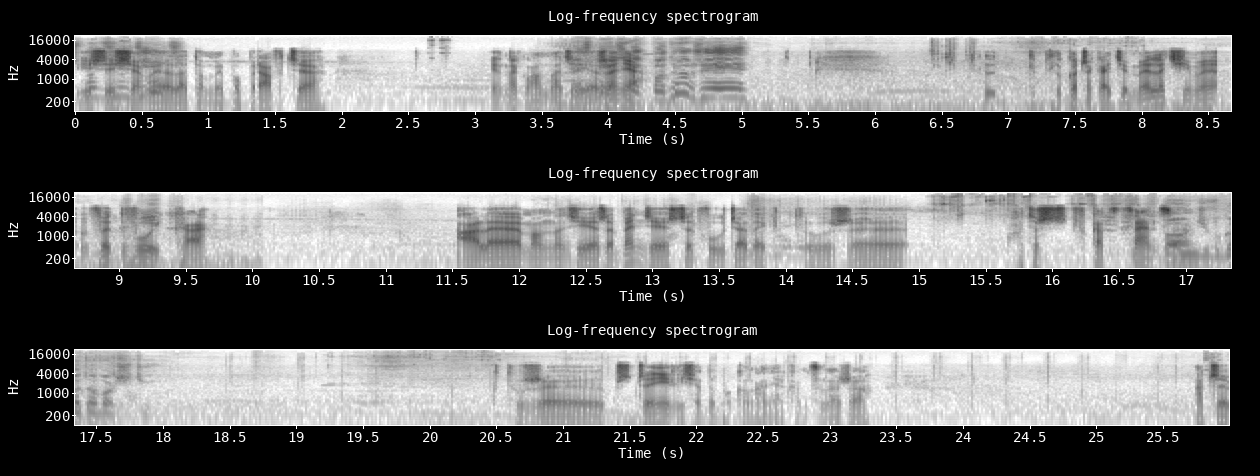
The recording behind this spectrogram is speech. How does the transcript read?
Jeśli się mylę, to my poprawcie. Jednak mam nadzieję, że nie. podróży! Ty- Tylko czekajcie, my lecimy we dwójkę. Ale mam nadzieję, że będzie jeszcze dwóch Jedi, którzy... Chociaż w cutscence, Bądź w gotowości. którzy przyczynili się do pokonania kanclerza. Znaczy,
